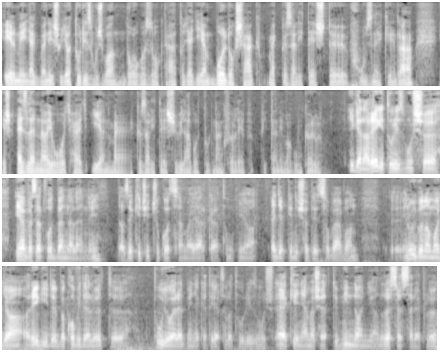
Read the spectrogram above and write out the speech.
élményekben is, ugye a turizmusban dolgozók, tehát hogy egy ilyen boldogság megközelítést húznék én rá, és ez lenne a jó, hogyha egy ilyen megközelítésű világot tudnánk fölépíteni magunk körül. Igen, a régi turizmus élvezet volt benne lenni, de azért kicsit csukott szemmel járkáltunk mi a egyébként is sötét szobában. Én úgy gondolom, hogy a, a régi időben, Covid előtt túl jó eredményeket ért el a turizmus, elkényelmesedtünk mindannyian, az összes szereplő.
